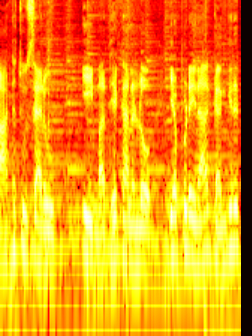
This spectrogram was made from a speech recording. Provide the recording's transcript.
ఆట చూశారు? ఈ మధ్యకాలంలో ఎప్పుడైనా గంగిరెద్దు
